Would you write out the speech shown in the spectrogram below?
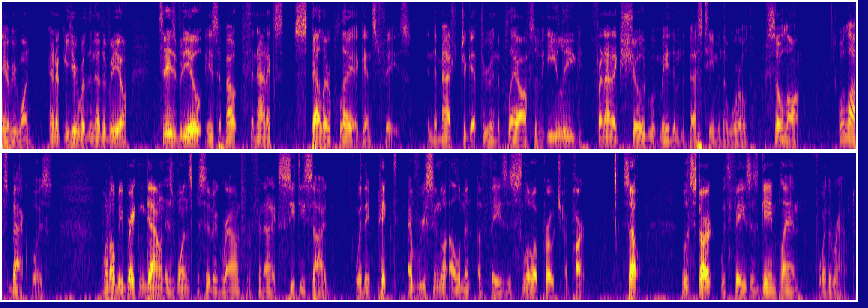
Hey everyone, Anarchy here with another video. Today's video is about Fnatic's stellar play against FaZe. In the match to get through in the playoffs of E-League, Fnatic showed what made them the best team in the world for so long. Olof's back, boys. What I'll be breaking down is one specific round from Fnatic's CT side, where they picked every single element of FaZe's slow approach apart. So, let's start with FaZe's game plan for the round.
